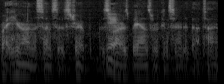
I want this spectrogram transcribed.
right here on the Sunset Strip as Yeah. far as bands were concerned at that time.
